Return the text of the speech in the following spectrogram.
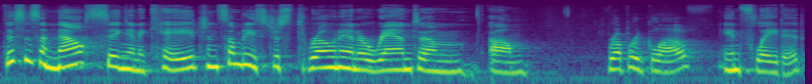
this is a mouse sitting in a cage, and somebody's just thrown in a random um, rubber glove, inflated.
